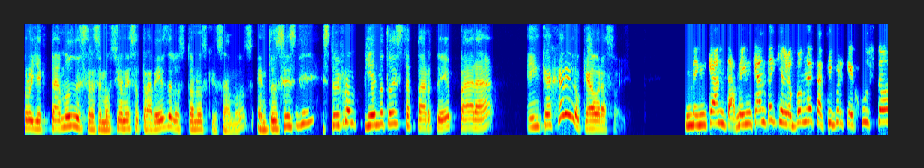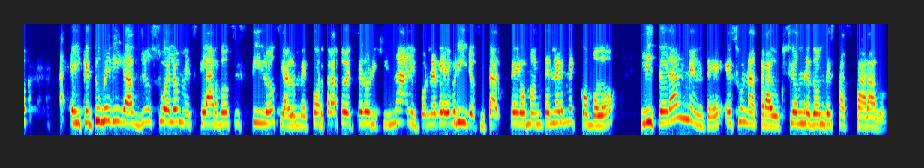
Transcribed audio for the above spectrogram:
proyectamos nuestras emociones a través de los tonos que usamos. Entonces, estoy rompiendo toda esta parte para encajar en lo que ahora soy. Me encanta, me encanta que lo pongas así porque justo el que tú me digas, yo suelo mezclar dos estilos y a lo mejor trato de ser original y ponerle brillos y tal, pero mantenerme cómodo, literalmente es una traducción de dónde estás parado.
